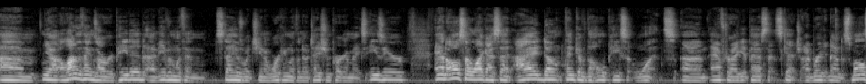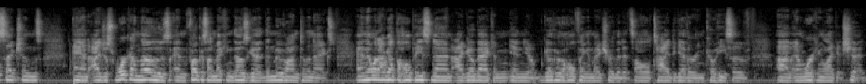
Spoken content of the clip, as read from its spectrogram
um, you know, a lot of the things are repeated, um, even within staves, which, you know, working with a notation program makes easier. And also, like I said, I don't think of the whole piece at once um, after I get past that sketch. I break it down to small sections and I just work on those and focus on making those good, then move on to the next. And then when I've got the whole piece done, I go back and, and you know go through the whole thing and make sure that it's all tied together and cohesive um, and working like it should.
